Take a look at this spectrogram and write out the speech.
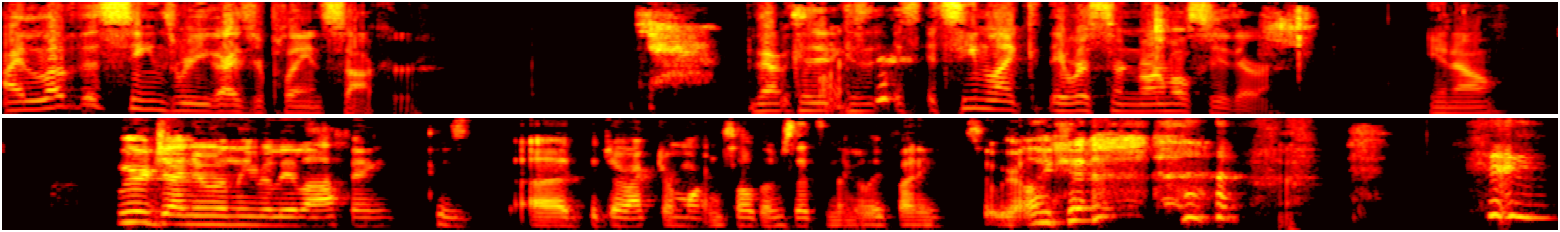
I love the scenes where you guys are playing soccer. Yeah. Because it, it, it seemed like there was some normalcy there. You know. We were genuinely really laughing because uh, the director Morten Tyldum said something really funny, so we were like,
